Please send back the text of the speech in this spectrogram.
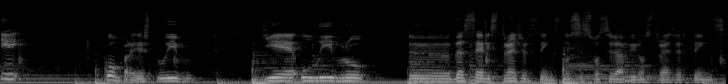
E comprei este livro, que é o livro eh, da série Stranger Things. Não sei se vocês já viram Stranger Things.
